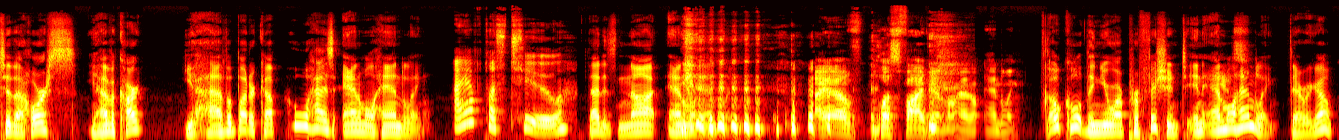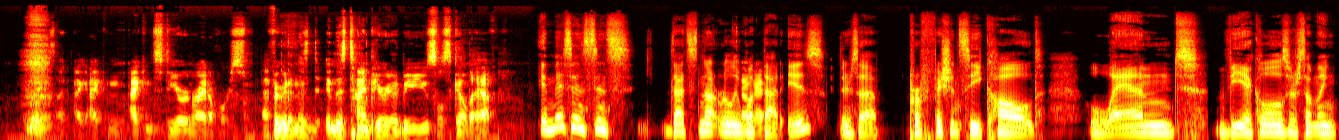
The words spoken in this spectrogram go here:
to the horse. You have a cart. You have a buttercup. Who has animal handling? I have plus two. That is not animal handling. I have plus five animal ha- handling. Oh, cool. Then you are proficient in animal Yes. handling. There we go. Yes, I, I, I can I can steer and ride a horse. I figured in this in this time period it would be a useful skill to have. In this instance, that's not really what Okay. that is. There's a proficiency called land vehicles or something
